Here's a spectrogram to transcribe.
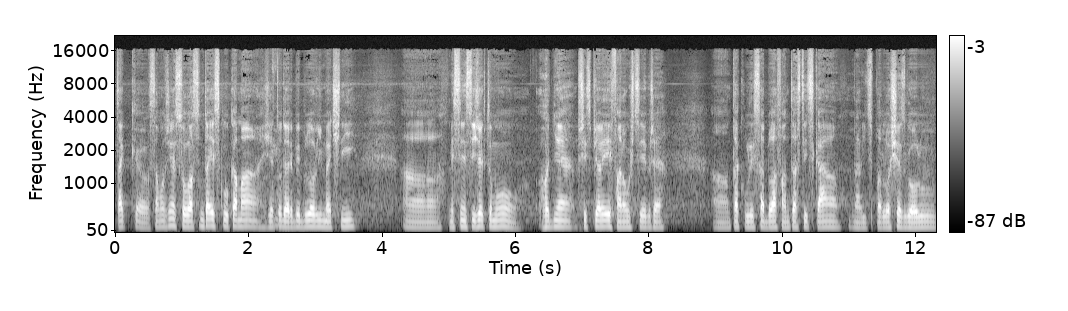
Tak eh, samozřejmě souhlasím tady s klukama, že to derby bylo výjimečný. A myslím si, že k tomu hodně přispěli i fanoušci, protože ta kulisa byla fantastická, navíc padlo 6 gólů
